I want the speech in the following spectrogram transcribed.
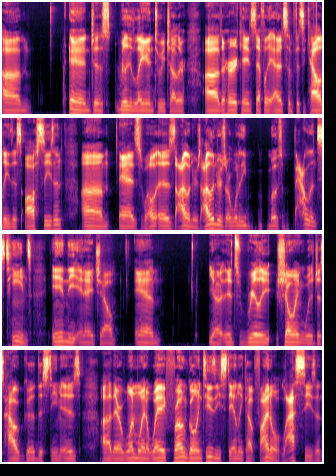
um, and just really lay into each other. Uh, the hurricanes definitely added some physicality this off season um, as well as the islanders. Islanders are one of the most balanced teams in the nhl and you know it's really showing with just how good this team is. Uh, they're one win away from going to the Stanley Cup final last season,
